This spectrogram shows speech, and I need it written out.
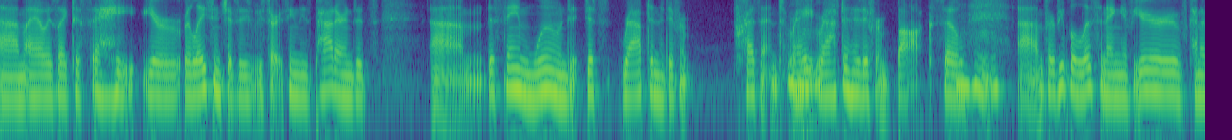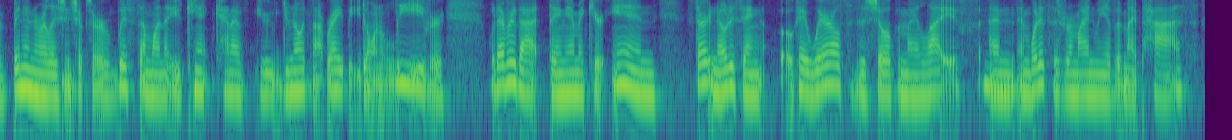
Um, I always like to say your relationships, if you start seeing these patterns, it's um, the same wound, just wrapped in a different present, right? Mm-hmm. Wrapped in a different box. So, mm-hmm. um, for people listening, if you've kind of been in relationships or with someone that you can't kind of, you you know it's not right, but you don't want to leave or whatever that dynamic you're in, start noticing, okay, where else does this show up in my life? Mm-hmm. And, and what does this remind me of in my past?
